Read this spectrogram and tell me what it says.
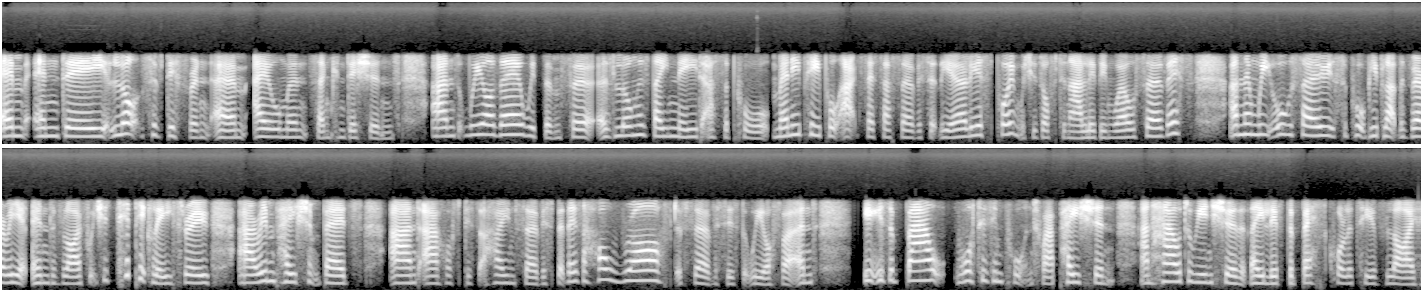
MND, lots of different um, ailments and conditions. And we are there with them for as long as they need our support. Many people access our service at the earliest point, which is often our Living Well service. And then we also support people at the very end of life, which is typically through our inpatient beds and our hospice at home service. But there's a whole raft of services that we offer. And it is about what is important to our patient and how do we ensure that they live the best quality of life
